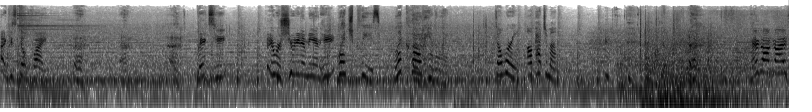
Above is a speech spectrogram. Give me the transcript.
I can still fight. Uh, uh, Biggs, he... They were shooting at me and he... Wedge, please. Let Cloud handle it. Don't worry, I'll patch him up. Guys!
